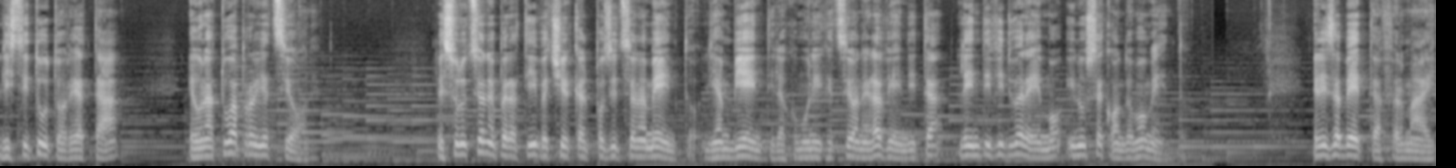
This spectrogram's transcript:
L'istituto in realtà è una tua proiezione. Le soluzioni operative circa il posizionamento, gli ambienti, la comunicazione e la vendita le individueremo in un secondo momento. Elisabetta, affermai,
